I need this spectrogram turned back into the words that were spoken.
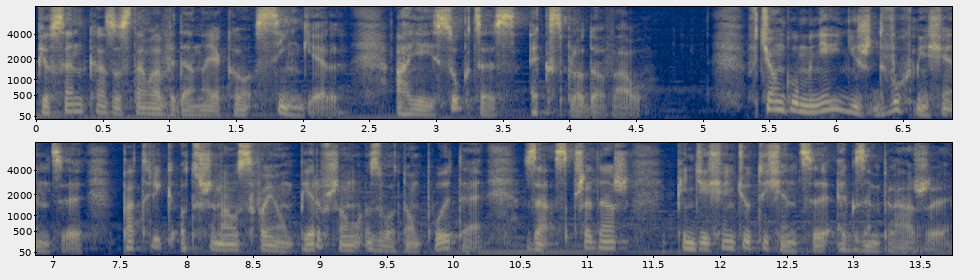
piosenka została wydana jako singiel, a jej sukces eksplodował. W ciągu mniej niż dwóch miesięcy Patrick otrzymał swoją pierwszą złotą płytę za sprzedaż 50 tysięcy egzemplarzy.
